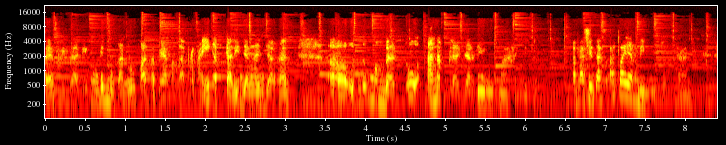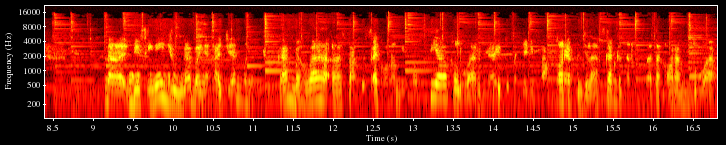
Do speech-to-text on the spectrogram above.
saya pribadi mungkin bukan lupa tapi emang nggak pernah ingat kali jangan-jangan uh, untuk membantu anak belajar di rumah gitu. Kapasitas apa yang dibutuhkan? Nah di sini juga banyak kajian menunjukkan bahwa uh, status ekonomi sosial keluarga itu menjadi faktor yang menjelaskan keterlibatan orang tua.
